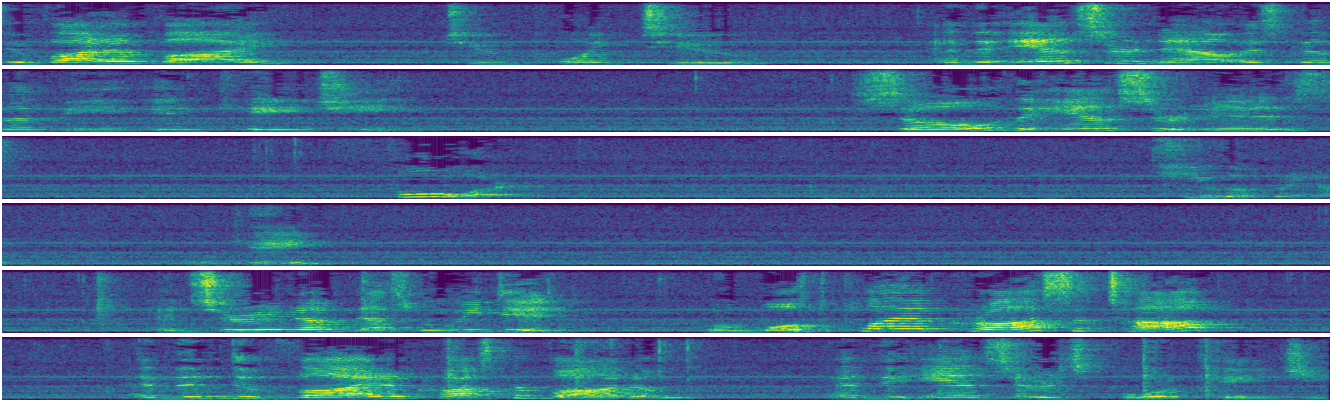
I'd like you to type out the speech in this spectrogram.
divided by 2.2 and the answer now is going to be in kg. So the answer is 4 kilogram. Okay? And sure enough, that's what we did. We'll multiply across the top and then divide across the bottom and the answer is 4 kg.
